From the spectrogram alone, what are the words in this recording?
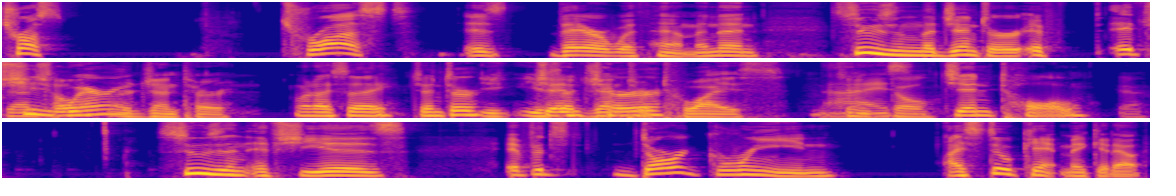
trust, trust is there with him, and then Susan the Genter, if if she's Gentle wearing or genter. what I say? Genter? You, you said genter twice. Nice. Gentle. Gentle. Yeah. Susan, if she is, if it's dark green, I still can't make it out.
